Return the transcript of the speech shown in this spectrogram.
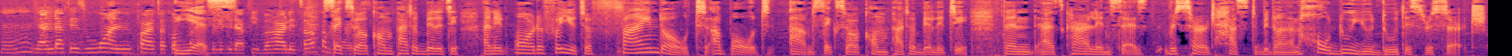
Mm, and that is one part of Yes. compatibility that people hardly talk about. Sexual compatibility, and in order for you to find out about um, sexual compatibility, then, as Carolyn says, research has to be done. And how do you do this research?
